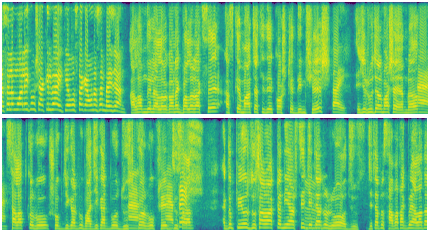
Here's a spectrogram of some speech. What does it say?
আসসালামু আলাইকুম শাকিল ভাই। কি অবস্থা? কেমন আছেন ভাইজান? আলহামদুলিল্লাহ আল্লাহ অনেক ভালো রাখছে আজকে মা চাচিদের কষ্টের দিন শেষ। তাই? এই যে রোজার মাসে আমরা হ্যাঁ। সালাদ করব সবজি কাটবো ভাজি কাটবো জুস করব করব ফ্রেশ হ্যাঁ, জুসার। একদম পিওর জুসারও একটা নিয়ে আসছি যেটা র জুস যেটা আপনার সাবা থাকবে আলাদা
